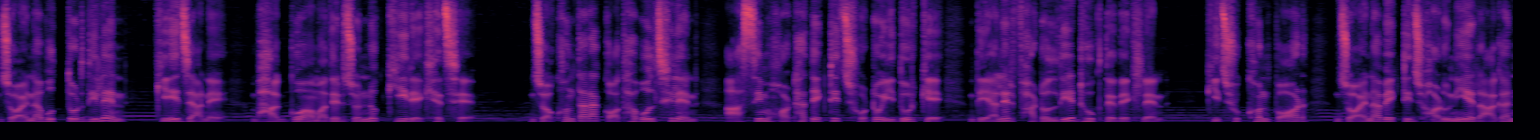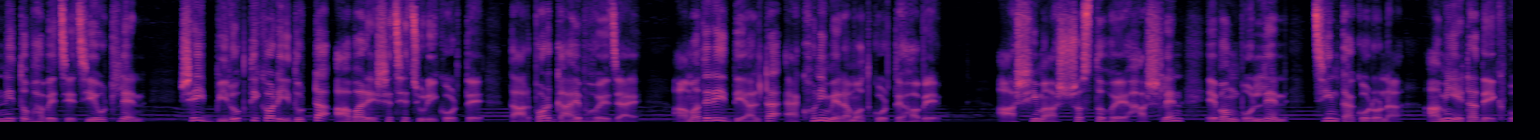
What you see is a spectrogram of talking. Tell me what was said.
জয়নাব উত্তর দিলেন, কে জানে, ভাগ্য আমাদের জন্য কি রেখেছে? যখন তারা কথা বলছিলেন, আসিম হঠাৎ একটি ছোট ইঁদুরকে দেয়ালের ফাটল দিয়ে ঢুকতে দেখলেন। কিছুক্ষণ পর জয়নাব একটি ঝাড়ু নিয়ে রাগান্বিতভাবে চেঁচিয়ে উঠলেন, সেই বিরক্তিকর ইঁদুরটা আবার এসেছে চুরি করতে, তারপর গায়েব হয়ে যায়। আমাদের এই দেয়ালটা এখনই মেরামত করতে হবে। আসিম আশ্বস্ত হয়ে হাসলেন এবং বললেন, চিন্তা করো না, আমি এটা দেখব।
